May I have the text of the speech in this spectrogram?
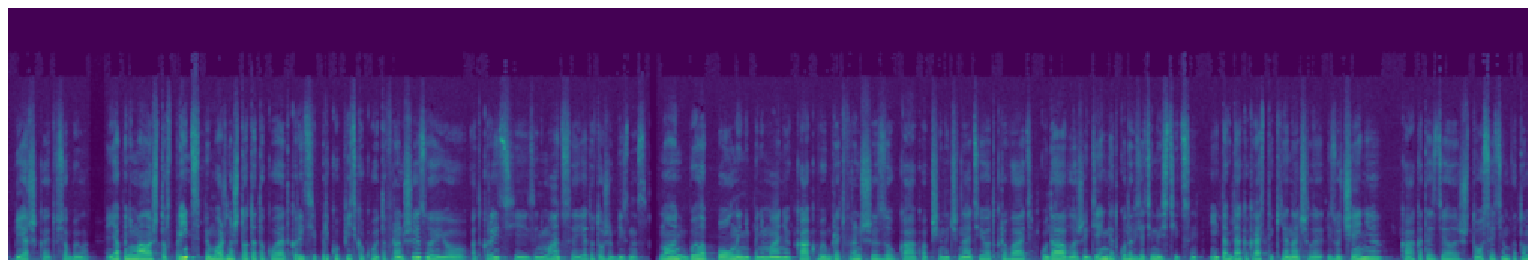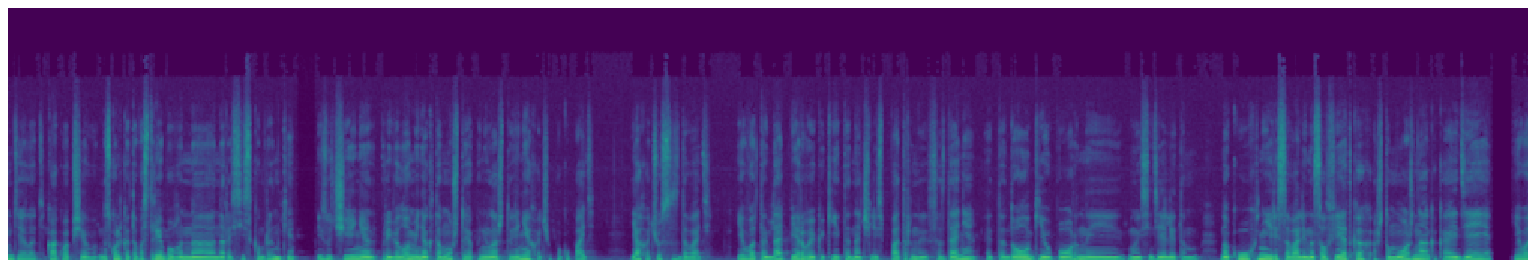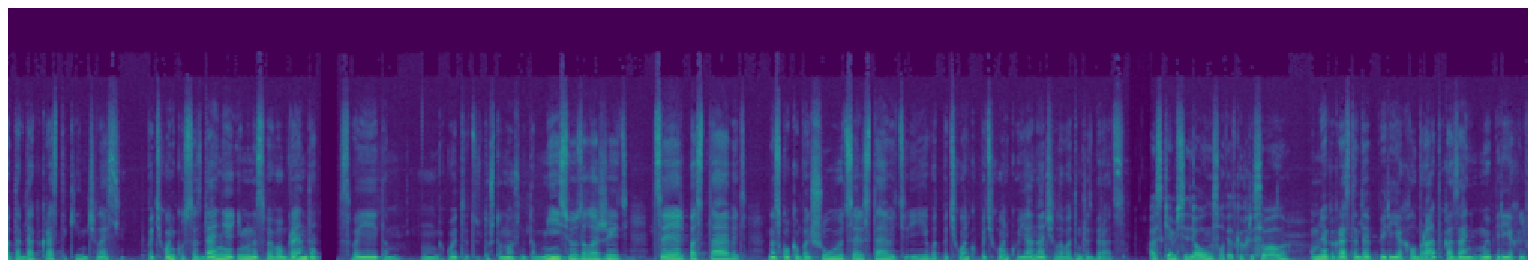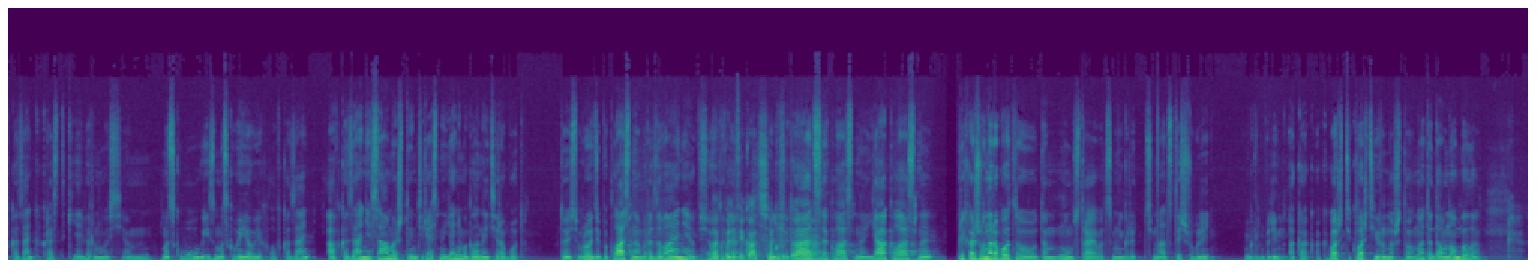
Бершка, это все было. Я понимала, что в принципе можно что-то такое открыть и прикупить какую-то франшизу, ее открыть и заниматься, и это тоже бизнес. Но было полное непонимание, как выбрать франшизу, как вообще начинать ее открывать, куда вложить деньги, откуда взять инвестиции. И тогда как раз-таки я начала изучение, как это сделать, что с этим потом делать, как вообще, насколько это востребовано на российском рынке. Изучение привело меня к тому, что я поняла, что я не хочу покупать, я хочу создавать. И вот тогда первые какие-то начались паттерны создания. Это долгие, упорные. Мы сидели там на кухне, рисовали на салфетках, а что можно, какая идея. И вот тогда как раз-таки началось потихоньку создание именно своего бренда, своей там какой-то то, что нужно там миссию заложить, цель поставить, насколько большую цель ставить. И вот потихоньку-потихоньку я начала в этом разбираться. А с кем сидела на салфетках рисовала? У меня как раз тогда переехал брат в Казань. Мы переехали в Казань, как раз-таки я вернулась эм, в Москву. Из Москвы я уехала в Казань. А в Казани самое, что интересно, я не могла найти работу. То есть вроде бы классное образование, все. Да, квалификация Квалификация крутая. классная, я классная. Прихожу на работу, там, ну, устраиваться, мне говорят, 17 тысяч рублей. Я говорю, блин, а как? А кварти- квартиру на что? Ну, это давно было.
